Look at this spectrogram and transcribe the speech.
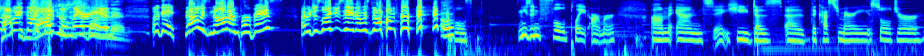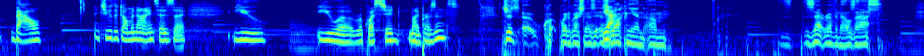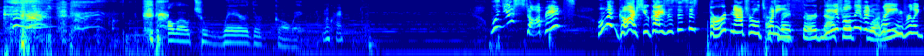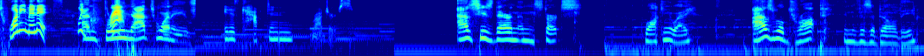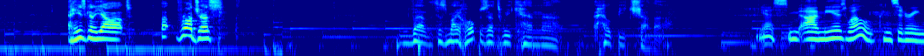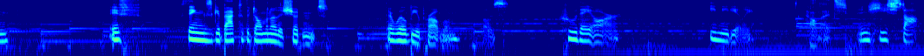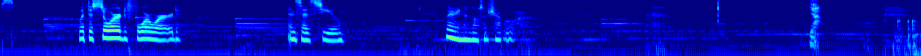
oh my Captain god, Rogers that's is coming hilarious. in. Okay, that was not on purpose. I would just like to say that was not on purpose. He's in full plate armor. Um, and uh, he does uh, the customary soldier bow to the domina and says, uh, "You, you uh, requested my presence." Just uh, qu- one question: Is, is Yeah. walking in? Um, is, is that Ravounel's ass? Follow to where they're going. Okay. Will you stop it? Oh my gosh, you guys! This is his third natural twenty. That's my third natural We've only been playing for like twenty minutes. Holy and crap! three nat twenties. It is Captain Rogers. As he's there and, and starts walking away, Az will drop invisibility, and he's gonna yell out, uh, "Rogers!" Well, it is my hope that we can uh, help each other. Yes, uh, me as well, considering if things get back to the domino that shouldn't, there will be a problem. Who they are immediately. Hell Knights. And he stops with the sword forward and says to you, We're in a lot of trouble.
